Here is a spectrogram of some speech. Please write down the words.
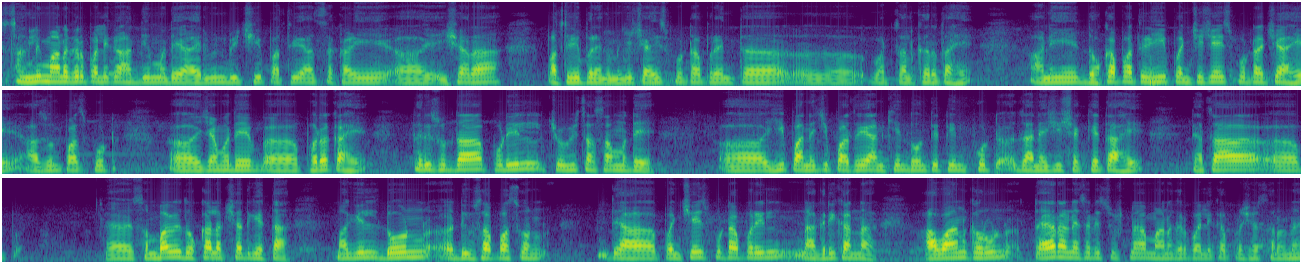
सांगली महानगरपालिका हद्दीमध्ये आयर्विन बीचची पातळी आज सकाळी इशारा पातळीपर्यंत म्हणजे चाळीस फुटापर्यंत वाटचाल करत आहे. आणि धोका पातळी ही पंचेचाळीस फुटाची आहे. अजून पाच फूट याच्यामध्ये फरक आहे. तरीसुद्धा पुढील चोवीस तासामध्ये ही पाण्याची पातळी आणखीन दोन ते तीन फूट जाण्याची शक्यता आहे. त्याचा संभाव्य धोका लक्षात घेता मागील दोन दिवसापासून त्या पंचेचाळीस फुटापर्यंत नागरिकांना आवाहन करून तयार राहण्यासाठी सूचना महानगरपालिका प्रशासनानं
